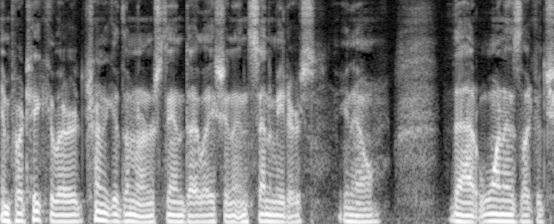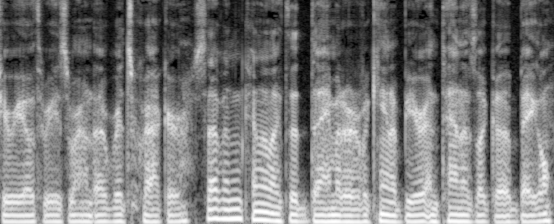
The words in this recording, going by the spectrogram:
in particular, trying to get them to understand dilation in centimeters. You know, that one is like a Cheerio, three is around a Ritz cracker, seven kind of like the diameter of a can of beer, and ten is like a bagel.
